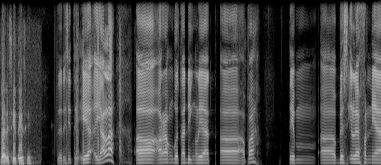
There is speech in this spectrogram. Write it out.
dari City sih. dari City iya iyalah eh, orang gue tadi ngelihat eh, apa tim eh, base elevennya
